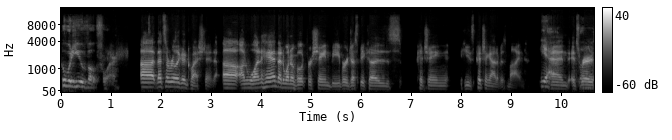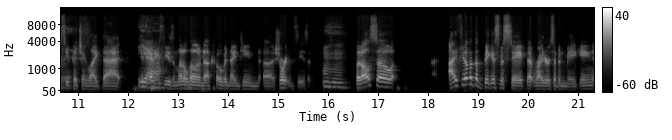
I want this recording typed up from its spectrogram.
who would you vote for? Uh, that's a really good question. Uh, on one hand, I'd want to vote for Shane Bieber just because pitching, he's pitching out of his mind. Yeah, And it's rare to see pitching like that in yeah. any season, let alone a COVID 19 uh, shortened season. hmm But also, I feel that the biggest mistake that writers have been making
